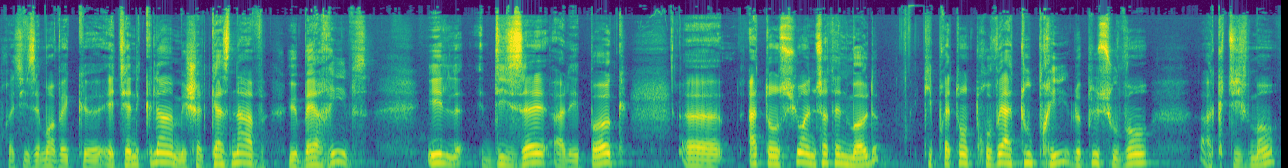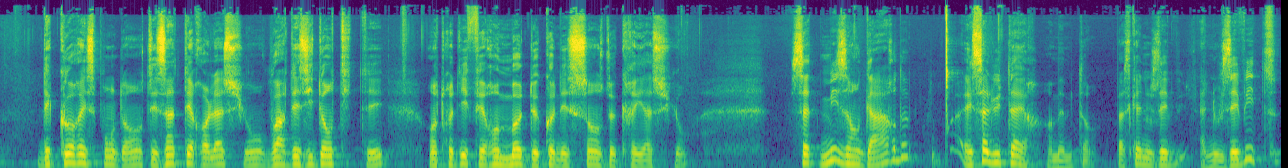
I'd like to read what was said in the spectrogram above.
précisément avec Étienne Klein, Michel Cazenave, Hubert Reeves, il disait à l'époque euh, attention à une certaine mode qui prétend trouver à tout prix, le plus souvent activement, des correspondances, des interrelations, voire des identités entre différents modes de connaissance, de création. Cette mise en garde est salutaire en même temps, parce qu'elle nous évite,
